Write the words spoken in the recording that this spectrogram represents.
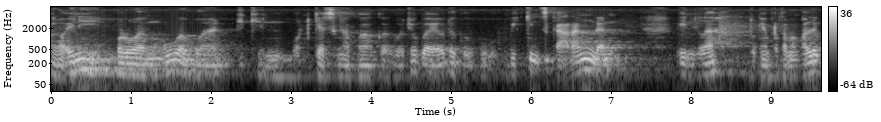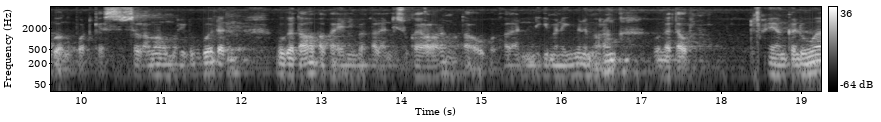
kalau ini peluang gue buat bikin podcast kenapa gue, gue coba? Ya udah gue, bikin sekarang dan inilah untuk yang pertama kali gue nge-podcast selama umur hidup gue dan gue gak tahu apakah ini bakalan disukai oleh orang atau bakalan di gimana gimana orang gue gak tahu. Yang kedua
